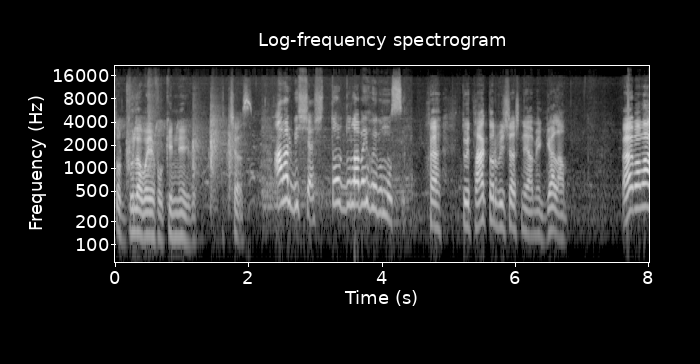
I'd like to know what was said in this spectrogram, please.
তোর দুলাভাইয়ে ফকিন্নি হইব আচ্ছা। আমার বিশ্বাস তোর দুলাভাই হইব মুসি। হ্যাঁ, তুই থাক তোর বিশ্বাস নেই আমি গেলাম। এই মামা!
